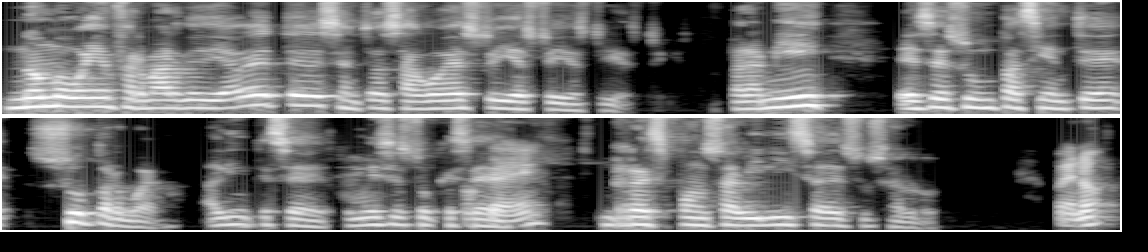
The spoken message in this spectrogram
no me voy a enfermar de diabetes, entonces hago esto y esto y esto y esto. Para mí, ese es un paciente súper bueno, alguien que se, como dices tú, que se responsabiliza de su salud. Bueno,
